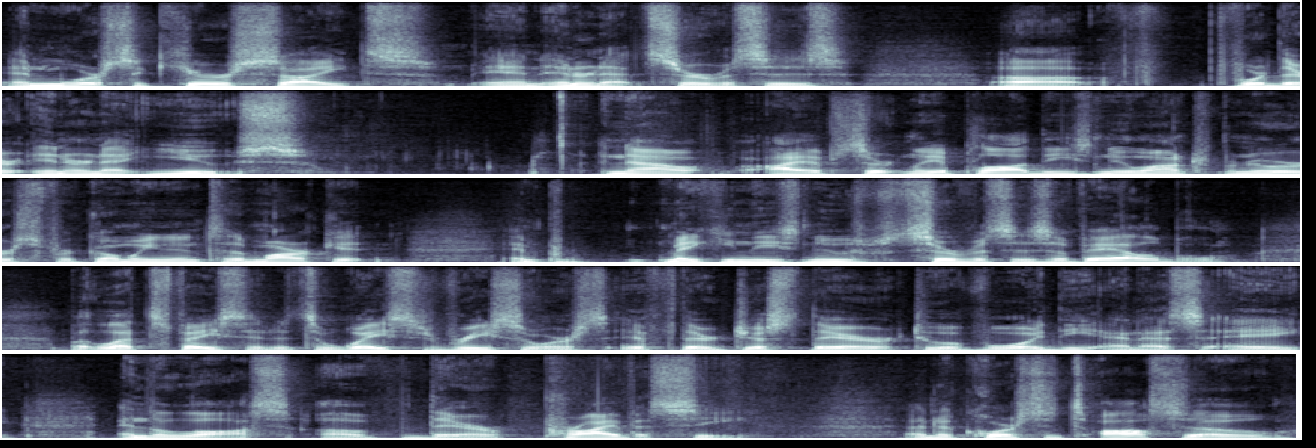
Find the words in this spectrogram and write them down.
and more secure sites and internet services uh, for their internet use. Now, I have certainly applaud these new entrepreneurs for going into the market and making these new services available. But let's face it, it's a waste of resource if they're just there to avoid the NSA and the loss of their privacy. And of course, it's also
